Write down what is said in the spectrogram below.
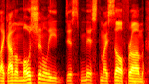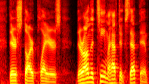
Like I've emotionally dismissed myself from their star players. They're on the team. I have to accept them.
